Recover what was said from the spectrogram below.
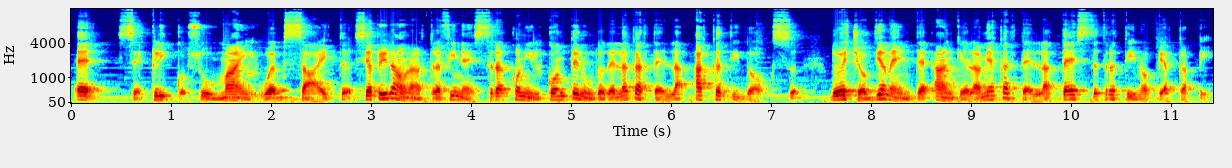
e se clicco su My Website si aprirà un'altra finestra con il contenuto della cartella htdocs dove c'è ovviamente anche la mia cartella test-php.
